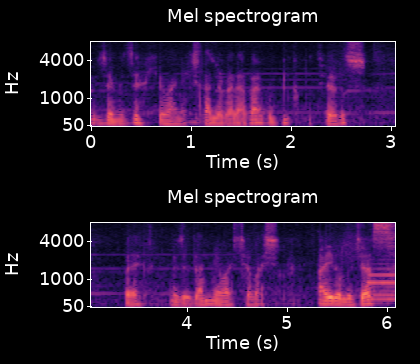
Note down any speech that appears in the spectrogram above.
Müzemizi güvenlikçilerle beraber bugün kapatıyoruz. Ve müzeden yavaş yavaş ayrılacağız.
